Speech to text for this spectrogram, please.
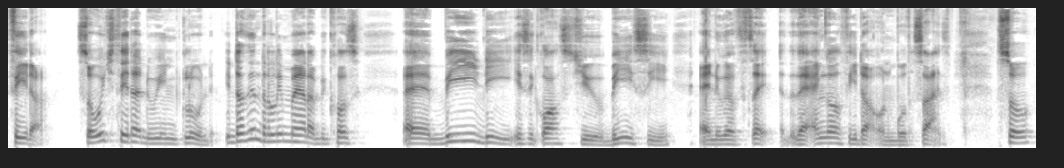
theta. So which theta do we include? It doesn't really matter because uh, BD is equals to BC and we have the angle theta on both sides. So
